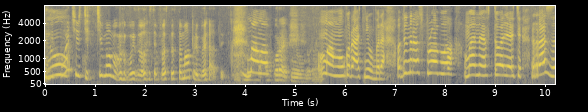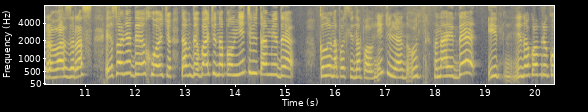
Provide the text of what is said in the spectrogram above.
Ти не Ну- хочеш, чи, чи мама визвалася просто сама прибирати? Мама Акуратні убирай. Мама акуратні вбере. Один раз пробувала у мене в туалеті раз, раз, раз. І Соня де хоче, там, де бачу наповнитель, там іде. Коли на після наповнителя, вона йде і, і на коврику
